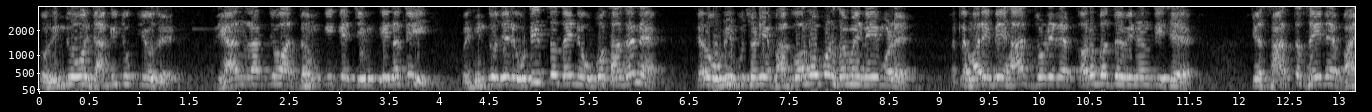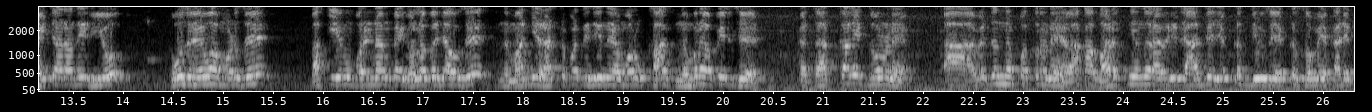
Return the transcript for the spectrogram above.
તો હિન્દુઓ જાગી ચૂક્યો છે. ધ્યાન રાખજો, આ ધમકી કે ચીમકી નથી, પણ હિન્દુ જ્યારે ઉઠિસ્ત થઈને ઊભો થશે ને, ત્યારે ઊભી પૂછડીએ ભાગવાનો પણ સમય નહીં મળે. એટલે મારી બે હાથ જોડીને કરબદ્ધ વિનંતી છે કે શાંત થઈને ભાઈચારાથી રહ્યો, તો જ રહેવા મળશે. બાકી એનું પરિણામ કંઈક અલગ જ આવશે. અને માન્ય રાષ્ટ્રપતિશ્રીને અમારું ખાસ નમ્ર અપીલ છે કે તાત્કાલિક ધોરણે આ આવેદન પત્રને આખા ભારતની અંદર આવી રીતે આજે એક જ દિવસે એક જ સમયે કાર્યક્રમ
